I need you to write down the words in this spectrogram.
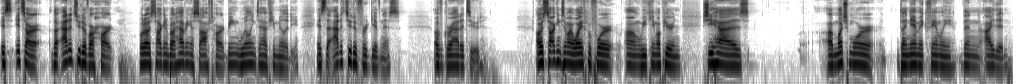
It's it's our the attitude of our heart what I was talking about having a soft heart, being willing to have humility. It's the attitude of forgiveness, of gratitude. I was talking to my wife before um, we came up here, and she has a much more dynamic family than I did.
